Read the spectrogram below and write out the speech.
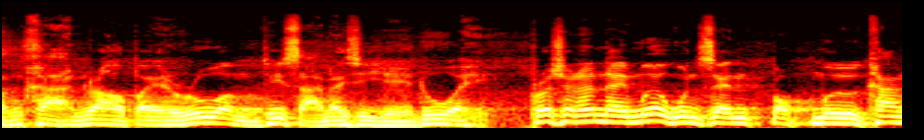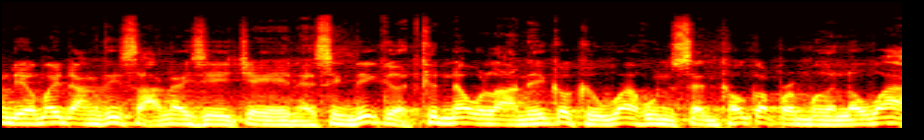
สังขารเราไปร่วมที่ศาล ICJ ด้วยเพราะฉะนั้นในเมื่อฮุนเซนปรบมือข้างเดียวไม่ดังที่ศาล ICJ เนี่ยสิ่งที่เกิดขึ้นณเวลานี้ก็คือว่าฮุนเซนเขาก็ประเมินแล้วว่า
